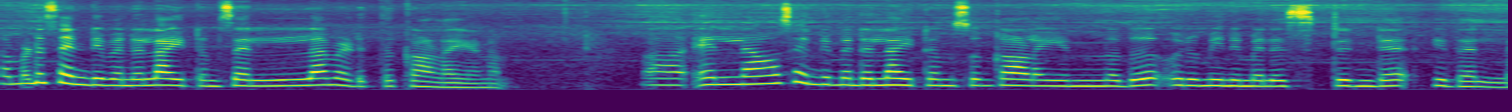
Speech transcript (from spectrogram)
നമ്മുടെ സെന്റിമെന്റൽ ഐറ്റംസ് എല്ലാം എടുത്ത് കളയണം. എല്ലാ സെന്റിമെന്റൽ ഐറ്റംസും കളയുന്നത് ഒരു മിനിമലിസ്റ്റിന്റെ ഇതല്ല.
